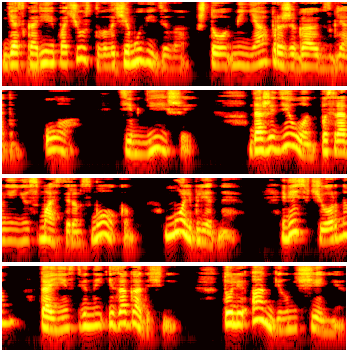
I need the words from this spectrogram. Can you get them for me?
Я скорее почувствовала, чем увидела, что меня прожигают взглядом. О, темнейший! Даже Дион, по сравнению с мастером Смоуком, моль бледная. Весь в черном, таинственный и загадочный. То ли ангел мщения,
